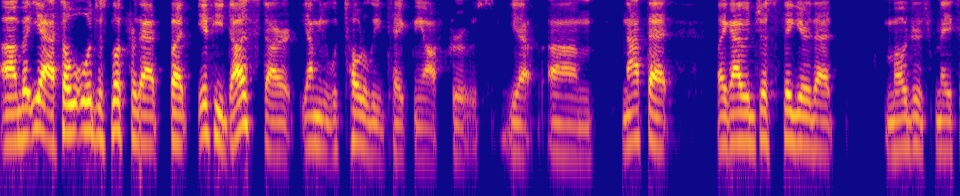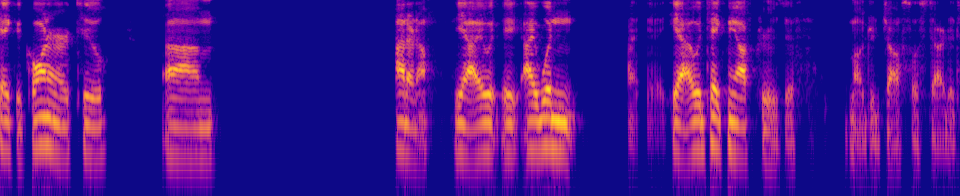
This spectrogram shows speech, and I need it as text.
um, but yeah. So we'll just look for that. But if he does start, I mean, it would totally take me off Kroos. Yeah, um, not that like I would just figure that Modric may take a corner or two. Um, I don't know. Yeah, I would. I wouldn't. Yeah, it would take me off Kroos if Modric also started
